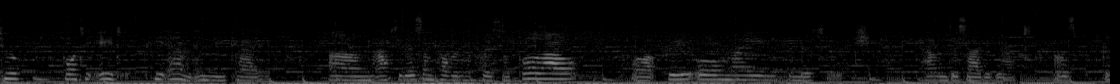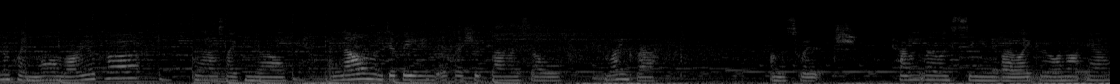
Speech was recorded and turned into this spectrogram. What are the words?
2.48 p.m. in the UK. Um, after this I'm probably going to play some Fallout decided yet. I was to play more Mario Kart, then I was like no. And now I'm debating if I should buy myself Minecraft on the Switch. Haven't really seen if I like it or not yet,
